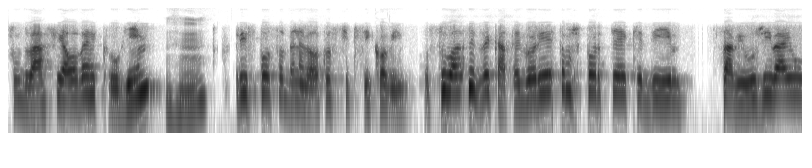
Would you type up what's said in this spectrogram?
sú dva fialové kruhy. Uh-huh prispôsobené veľkosti psíkovi. Sú vlastne dve kategórie v tom športe, kedy sa využívajú.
